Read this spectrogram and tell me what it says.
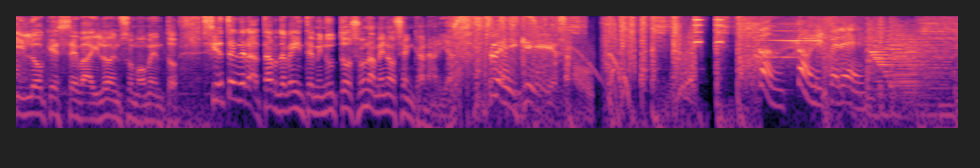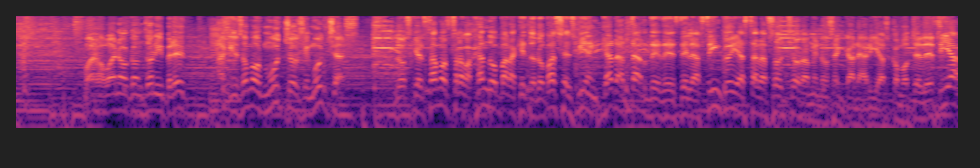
y lo que se bailó en su momento. 7 de la tarde, 20 minutos, una menos en Canarias. Play Kiss. Con Tony Pérez. Bueno, bueno, con Tony Brett, aquí somos muchos y muchas. Los que estamos trabajando para que te lo pases bien cada tarde desde las 5 y hasta las 8 horas menos en Canarias, como te decía.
